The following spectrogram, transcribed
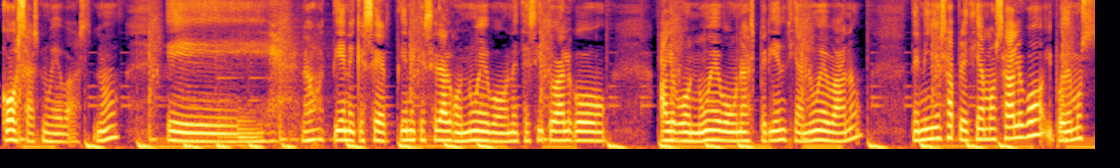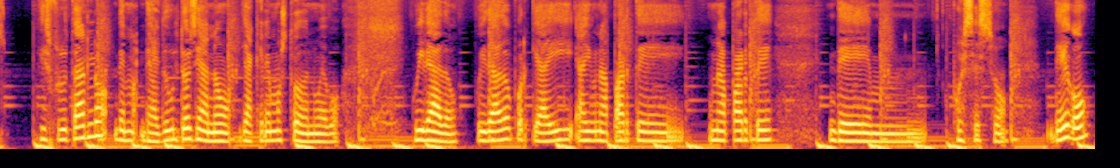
cosas nuevas, ¿no? Eh, ¿no? Tiene que ser, tiene que ser algo nuevo, necesito algo, algo nuevo, una experiencia nueva, ¿no? De niños apreciamos algo y podemos disfrutarlo, de, adultos ya no, ya queremos todo nuevo. Cuidado, cuidado porque ahí hay una parte, una parte de, mm, pues eso, de ego,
